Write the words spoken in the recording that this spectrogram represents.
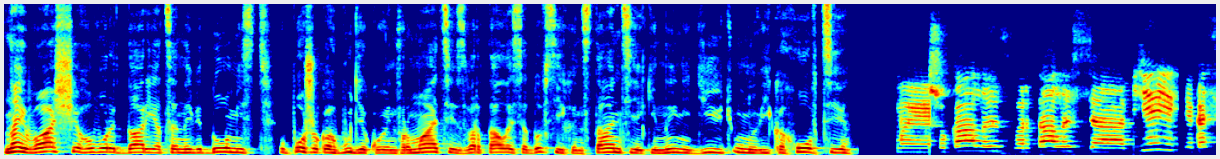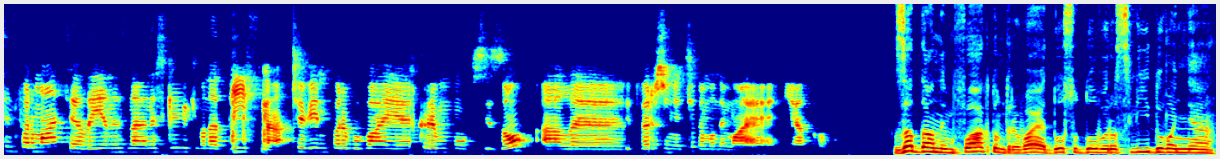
Найважче, говорить Дар'я, це невідомість. У пошуках будь-якої інформації зверталися до всіх інстанцій, які нині діють у новій Каховці. Ми шукали, зверталися. Є якась інформація, але я не знаю наскільки вона дійсна. Що він перебуває в Криму в СІЗО, але підтвердження цьому немає ніякого. За даним фактом триває досудове розслідування.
